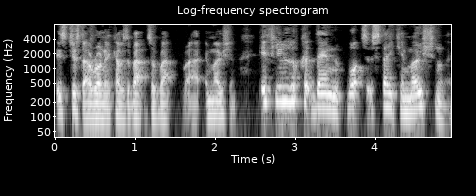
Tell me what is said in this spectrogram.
it's just ironic. I was about to talk about uh, emotion. If you look at then what's at stake emotionally,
